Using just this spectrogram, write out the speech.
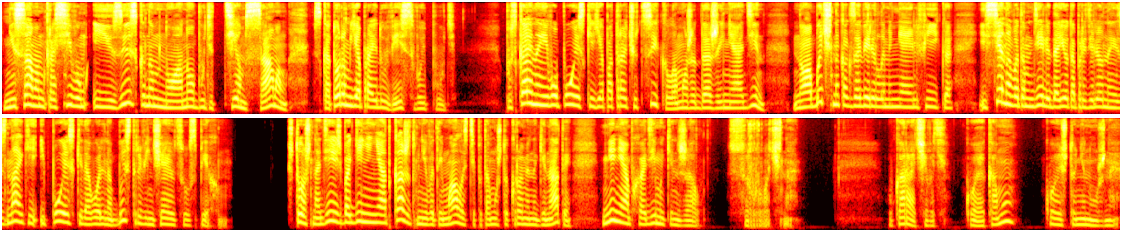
не самым красивым и изысканным, но оно будет тем самым, с которым я пройду весь свой путь. Пускай на его поиски я потрачу цикл, а может даже и не один, но обычно, как заверила меня эльфийка, и сена в этом деле дает определенные знаки, и поиски довольно быстро венчаются успехом. Что ж, надеюсь, богиня не откажет мне в этой малости, потому что кроме Нагинаты мне необходим кинжал. Срочно. Укорачивать кое-кому кое-что ненужное.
